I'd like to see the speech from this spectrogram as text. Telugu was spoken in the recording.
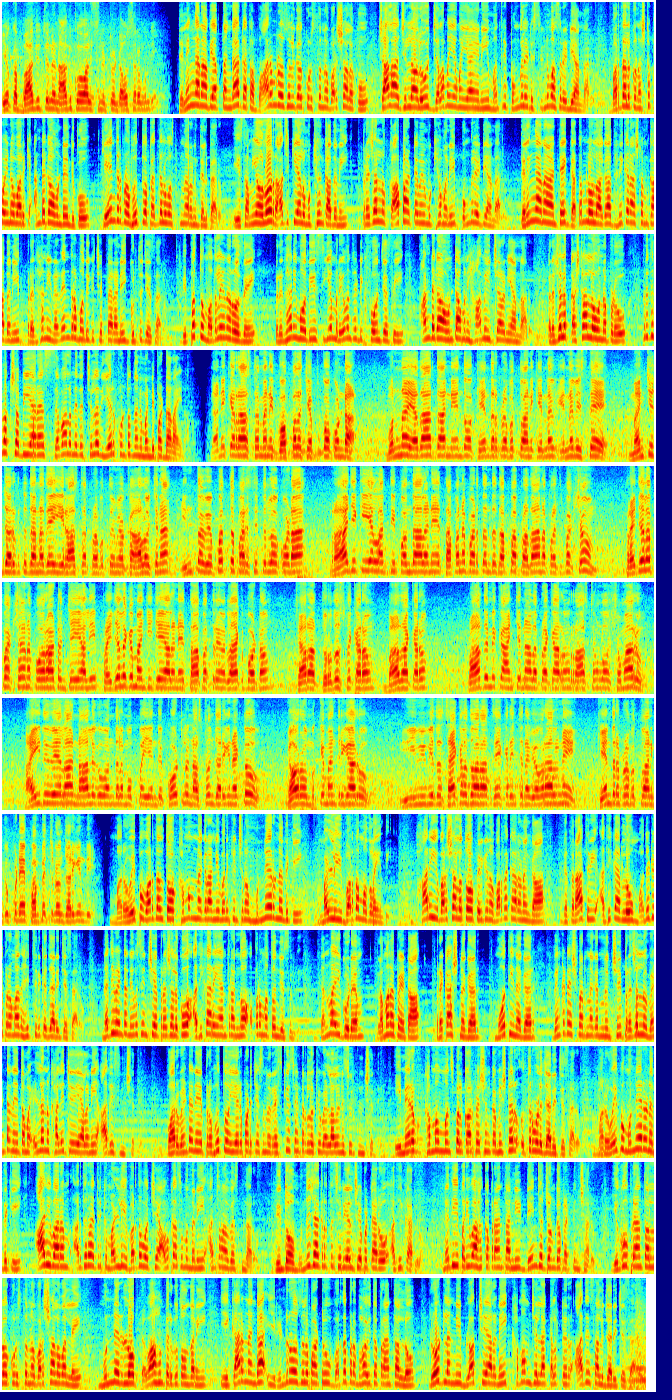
ఈ యొక్క బాధితులను ఆదుకోవాల్సినటువంటి అవసరం ఉంది. తెలంగాణ వ్యాప్తంగా గత వారం రోజులుగా కురుస్తున్న వర్షాలకు చాలా జిల్లాలు జలమయమయ్యాయని మంత్రి పొంగులేటి శ్రీనివాసరెడ్డి అన్నారు. వరదలకు నష్టపోయిన వారికి అండగా ఉండేందుకు కేంద్ర ప్రభుత్వ పెద్దలు వస్తున్నారని తెలిపారు. ఈ సమయంలో రాజకీయాలు ముఖ్యం కాదని ప్రజలను కాపాడటమే ముఖ్యమని పొంగులేటి అన్నారు. తెలంగాణ అంటే గతంలో లాగా ధనిక రాష్ట్రం కాదని ప్రధాని నరేంద్ర మోదీకి చెప్పారని గుర్తు చేశారు. విపత్తు మొదలైన రోజే ప్రధాని మోదీ సీఎం రేవంత్ రెడ్డికి ఫోన్ చేసి అండగా ఉంటామని హామీ ఇచ్చారని అన్నారు. ప్రజలు కష్టాల్లో ఉన్నప్పుడు ప్రతిపక్ష బీఆర్ఎస్ శవాల మీద చిల్లర ఏరుకుంటుందని మండిపడ్డారు ఆయన. ధనిక రాష్ట్రమని గొప్పలు చెప్పుకోకుండా ఉన్న యథార్థాన్ని ఏందో కేంద్ర ప్రభుత్వానికి విన్నవిస్తే మంచి జరుగుతుందన్నదే ఈ రాష్ట్ర ప్రభుత్వం యొక్క ఆలోచన. ఇంత విపత్తు పరిస్థితుల్లో కూడా రాజకీయ లబ్ధి పొందాలనే తపన పడుతుంది తప్ప ప్రధాన ప్రతిపక్షం ప్రజల పక్షాన పోరాటం చేయాలి ప్రజలకు మంచి చేయాలనే తాపత్రయం లేకపోవటం చాలా దురదృష్టకరం బాధాకరం. ప్రాథమిక అంచనాల ప్రకారం రాష్ట్రంలో సుమారు ఐదు వేల నాలుగు వందల ముప్పై ఎనిమిది కోట్లు నష్టం జరిగినట్టు గౌరవ ముఖ్యమంత్రి గారు ఈ వివిధ శాఖల ద్వారా సేకరించిన వివరాలని కేంద్ర ప్రభుత్వానికి ఇప్పుడే పంపించడం జరిగింది. మరోవైపు వరదలతో ఖమ్మం నగరాన్ని వణికించిన మున్నేరు నదికి మళ్ళీ వరద మొదలైంది. భారీ వర్షాలతో పెరిగిన వరద కారణంగా గత రాత్రి అధికారులు మొదటి ప్రమాద హెచ్చరిక జారీ చేశారు. నది వెంట నివసించే ప్రజలకు అధికార యంత్రాంగం అప్రమత్తం చేసింది. ధన్వాయిగూడెం రమణపేట ప్రకాష్ నగర్ మోతీనగర్ వెంకటేశ్వర నగర్ నుంచి ప్రజలను వెంటనే తమ ఇళ్ళను ఖాళీ చేయాలని ఆదేశించింది. వారు వెంటనే ప్రభుత్వం ఏర్పాటు చేసిన రెస్క్యూ సెంటర్లోకి వెళ్ళాలని సూచించింది. ఈ మేరకు ఖమ్మం మున్సిపల్ కార్పొరేషన్ కమిషనర్ ఉత్తర్వులు జారీ చేశారు. మరోవైపు మున్నేరు నదికి ఆదివారం అర్ధరాత్రికి మళ్ళీ వరద వచ్చే అవకాశం ఉందని అంచనా వేస్తున్నారు. దీంతో ముందు జాగ్రత్త చర్యలు చేపట్టారు అధికారులు. నదీ పరివాహక ప్రాంతాన్ని డేంజర్ జోన్గా ప్రకటించారు. ఎగువ ప్రాంతాల్లో కురుస్తున్న వర్షాల వల్లే మున్నేరులో ప్రవాహం పెరుగుతోందని ఈ కారణంగా ఈ రెండు రోజుల పాటు వరద ప్రభావిత ప్రాంతాల్లో రోడ్లన్నీ బ్లాక్ చేయాలని ఖమ్మం జిల్లా కలెక్టర్ ఆదేశాలు జారీ చేశారు.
